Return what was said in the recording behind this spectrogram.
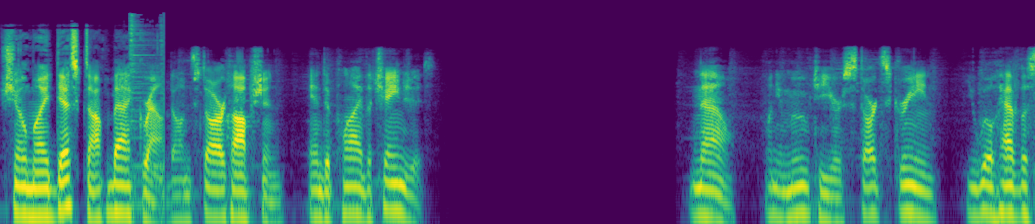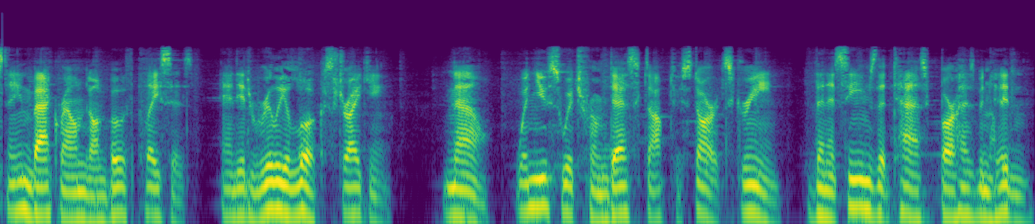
Show my desktop background on Start option, and apply the changes. Now, when you move to your Start screen, you will have the same background on both places, and it really looks striking. Now, when you switch from desktop to Start screen, then it seems that taskbar has been hidden,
